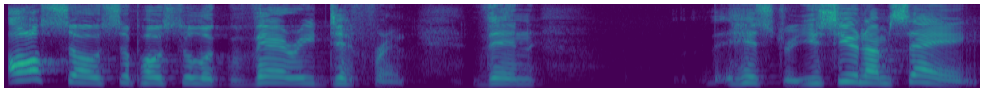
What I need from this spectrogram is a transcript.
also supposed to look very different than history. You see what I'm saying?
